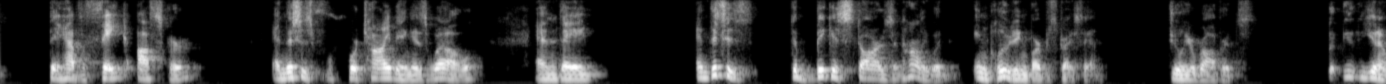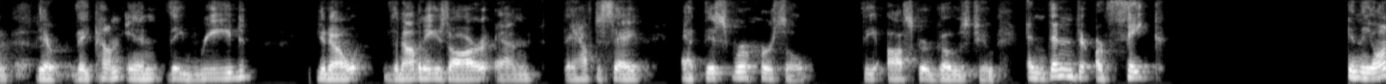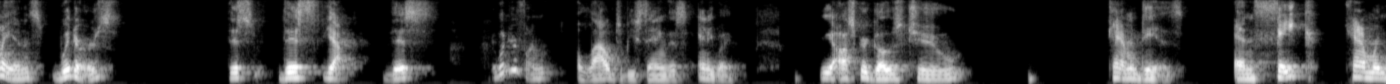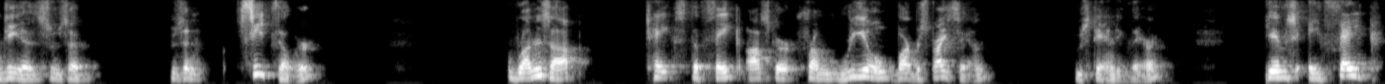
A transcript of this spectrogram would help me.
they have a fake Oscar, and this is for timing as well. And they, and this is the biggest stars in Hollywood, including Barbra Streisand, Julia Roberts. You, you know, they they come in, they read, you know, the nominees are, and they have to say at this rehearsal, the Oscar goes to, and then there are fake in the audience winners this, this, yeah, this. I wonder if I'm allowed to be saying this anyway. The Oscar goes to Cameron Diaz, and fake Cameron Diaz, who's a who's a seat filler, runs up, takes the fake Oscar from real Barbra Streisand, who's standing there, gives a fake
